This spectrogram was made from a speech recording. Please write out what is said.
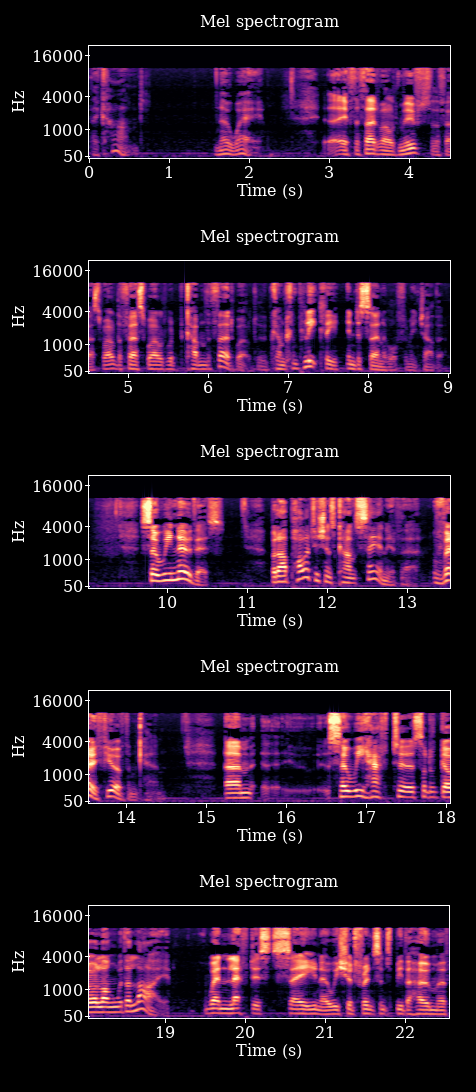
they can't. No way. Uh, if the third world moved to the first world, the first world would become the third world. It would become completely indiscernible from each other. So we know this. But our politicians can't say any of that. Very few of them can. Um, so we have to sort of go along with a lie. When leftists say, you know, we should, for instance, be the home of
